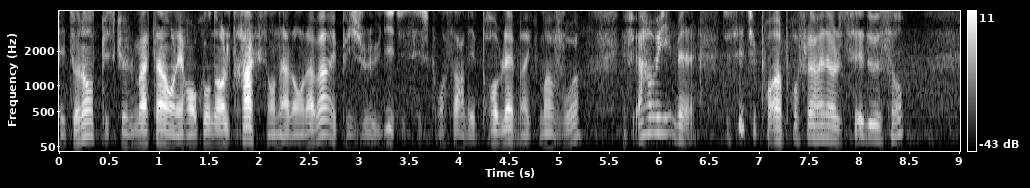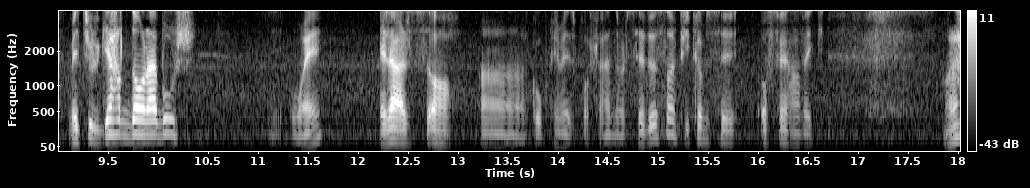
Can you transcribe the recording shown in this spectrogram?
étonnantes, puisque le matin, on les rencontre dans le trax en allant là-bas, et puis je lui dis, tu sais, je commence à avoir des problèmes avec ma voix. Elle fait, ah oui, mais tu sais, tu prends un Proflarenol C200, mais tu le gardes dans la bouche. Ouais. Et là, elle sort un comprimé de Proflarenol C200, et puis comme c'est offert avec, voilà,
